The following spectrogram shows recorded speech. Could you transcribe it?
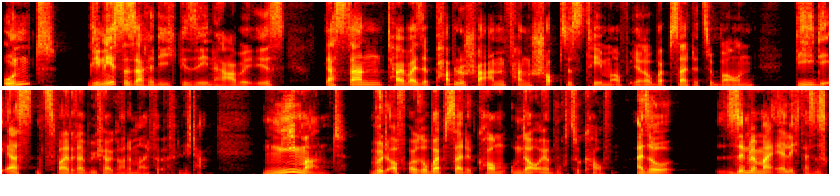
Und die nächste Sache, die ich gesehen habe, ist, dass dann teilweise Publisher anfangen, Shopsysteme auf ihrer Webseite zu bauen, die die ersten 2, 3 Bücher grade mal veröffentlicht haben. Niemand wird auf eure Webseite kommen, um da euer Buch zu kaufen. Also, sind wir mal ehrlich, das ist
